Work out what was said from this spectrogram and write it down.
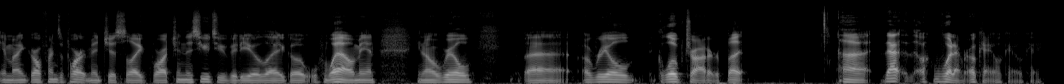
in my girlfriend's apartment, just like watching this YouTube video, like, oh wow, man, you know, real, uh, a real globetrotter. But uh, that uh, whatever. Okay, okay, okay.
